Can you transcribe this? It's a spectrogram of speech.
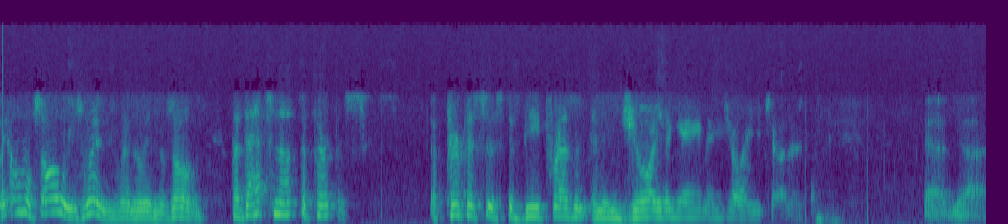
we almost always win when we're in the zone, but that's not the purpose. The purpose is to be present and enjoy the game, enjoy each other. And uh,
